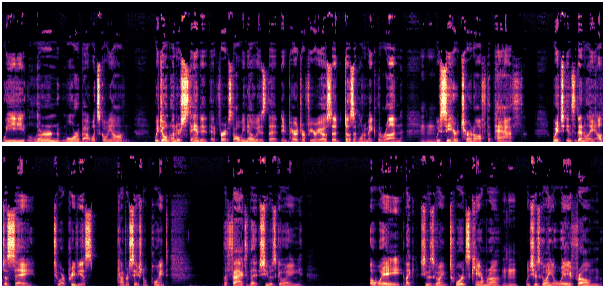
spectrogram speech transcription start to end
we learn more about what's going on. We don't understand it at first. All we know is that imperator furiosa doesn't want to make the run. Mhm. we see her turn off the path, which incidentally, I'll just say to our previous conversational point, the fact that she was going away, like she was going towards camera Mhm. when she was going away from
